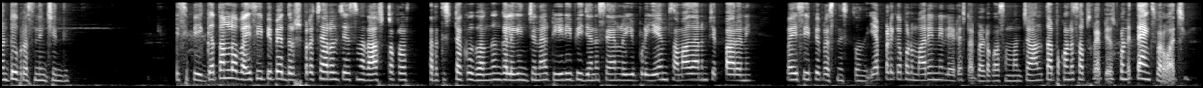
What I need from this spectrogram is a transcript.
అంటూ ప్రశ్నించింది. వైసీపీ గతంలో వైసీపీపై దుష్ప్రచారాలు చేసిన రాష్ట్ర ప్ర- ప్రతిష్టకు గంగం కలిగించిన టీడీపీ జనసేనలు ఇప్పుడు ఏం సమాధానం చెప్పారని వైసీపీ ప్రశ్నిస్తుంది. ఎప్పటికప్పుడు మరిన్ని లేటెస్ట్ అప్డేట్ కోసం మన ఛానల్ తప్పకుండా సబ్స్క్రైబ్ చేసుకోండి. Thanks for watching.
